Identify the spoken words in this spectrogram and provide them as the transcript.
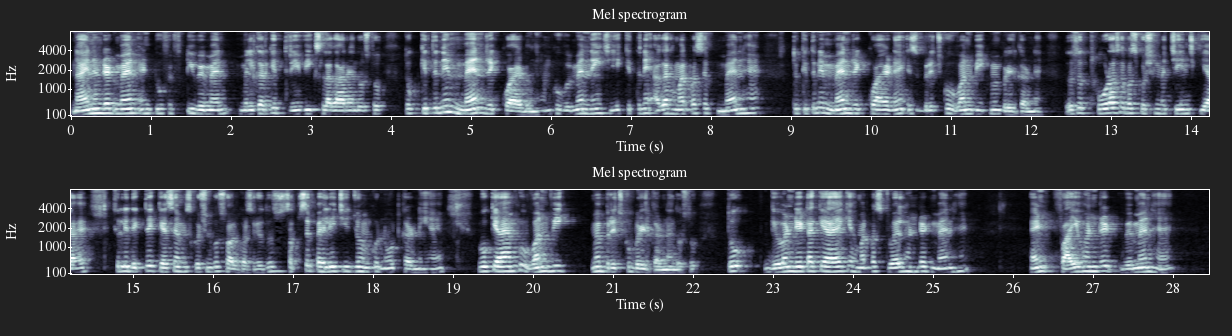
Nine hundred man and two fifty women मिलकर के थ्री वीक्स लगा रहे हैं दोस्तों। तो कितने मैन रिक्वायर्ड होंगे? हमको वुमेन नहीं चाहिए। कितने? अगर हमारे पास सिर्फ़ मैन है तो कितने मैन रिक्वायर्ड हैं इस ब्रिज को वन वीक में बिल्ड करने। तो दोस्तों थोड़ा सा बस क्वेश्चन में चेंज किया है। चलिए देखते हैं कैसे हम इस क्वेश्चन को सॉल्व कर सकते हैं दोस्तों, सबसे पहली चीज़ जो हमको नोट करनी है, वो क्या है? हमको वन वीक में ब्रिज को बिल्ड करना है दोस्तों। तो गिवन डेटा क्या है कि हमारे पास ट्वेल्व हंड्रेड मैन है एंड फाइव हंड्रेड वीमेन है,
